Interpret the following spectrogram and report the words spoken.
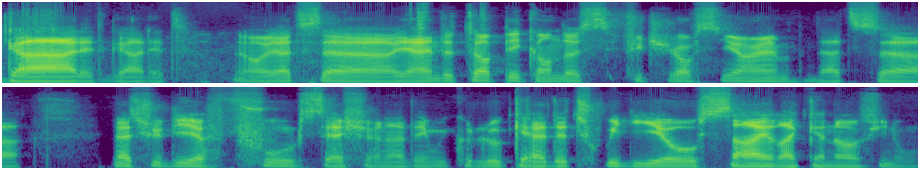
Got it. Got it. No, that's uh, yeah, and the topic on the future of CRM. That's uh, that should be a full session. I think we could look at the Twilio side, like kind of you know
